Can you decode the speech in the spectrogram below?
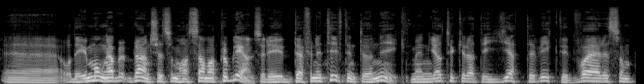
Eh, och det är många branscher som har samma problem. Så det är definitivt inte unikt. Men jag tycker att det är jätteviktigt. Vad är det som,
